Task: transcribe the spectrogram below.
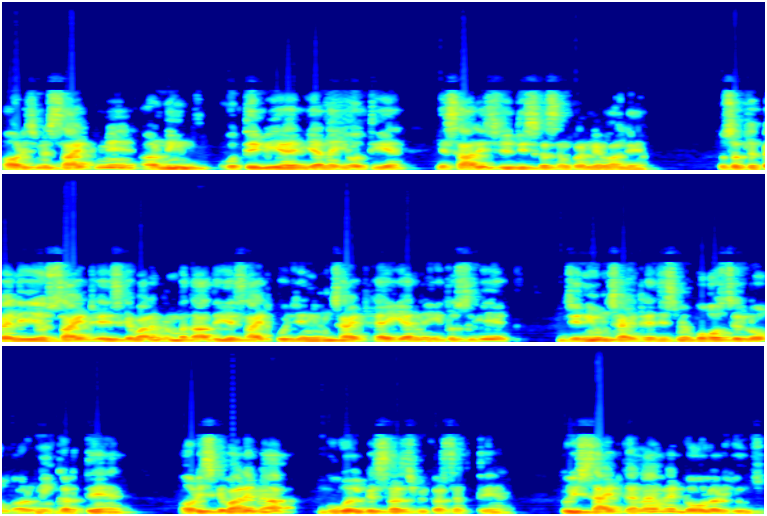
और इसमें साइट में अर्निंग होती भी है या नहीं होती है, ये सारी चीज़ डिस्कशन करने वाले हैं। तो सबसे पहले ये साइट है, इसके बारे में हम बता दें, ये साइट कोई जेन्यून साइट है या नहीं तो ये जेन्यून साइट है जिसमें बहुत से लोग अर्निंग करते हैं, और इसके बारे में आप गूगल पे सर्च भी कर सकते हैं। तो इस साइट का नाम है डॉलर ह्यूज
